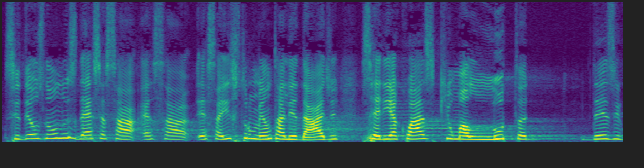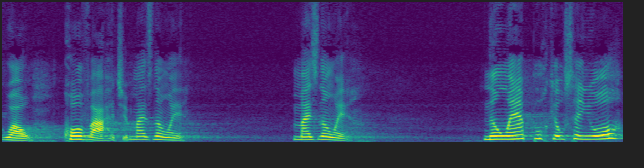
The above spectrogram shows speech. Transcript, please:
Se Deus não nos desse essa, essa, essa instrumentalidade, seria quase que uma luta desigual, covarde, mas não é. Mas não é. Não é porque o Senhor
